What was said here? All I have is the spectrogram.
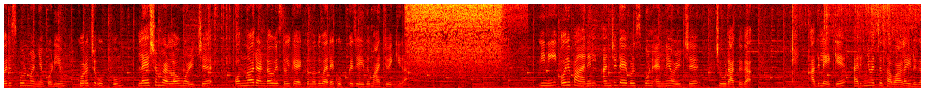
ഒരു സ്പൂൺ മഞ്ഞൾപ്പൊടിയും കുറച്ച് ഉപ്പും ലേശം വെള്ളവും ഒഴിച്ച് ഒന്നോ രണ്ടോ വിസിൽ കേൾക്കുന്നത് വരെ കുക്ക് ചെയ്ത് മാറ്റിവെക്കുക. ഇനി ഒരു പാനിൽ അഞ്ച് ടേബിൾ സ്പൂൺ എണ്ണ ഒഴിച്ച് ചൂടാക്കുക. അതിലേക്ക് അരിഞ്ഞു വെച്ച സവാള ഇടുക.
